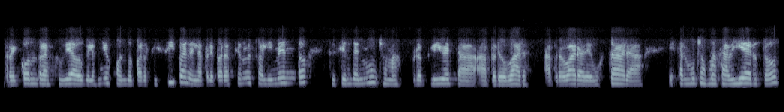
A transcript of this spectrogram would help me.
recontra estudiado, que los niños cuando participan en la preparación de su alimento se sienten mucho más proclives a, probar, a probar, a degustar, a están mucho más abiertos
